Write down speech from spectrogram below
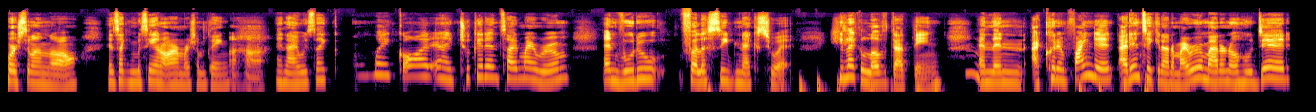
porcelain doll. It's like missing an arm or something. Uh-huh. And I was like, "Oh my god!" And I took it inside my room, and Voodoo fell asleep next to it. He like loved that thing, and then I couldn't find it. I didn't take it out of my room. I don't know who did,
